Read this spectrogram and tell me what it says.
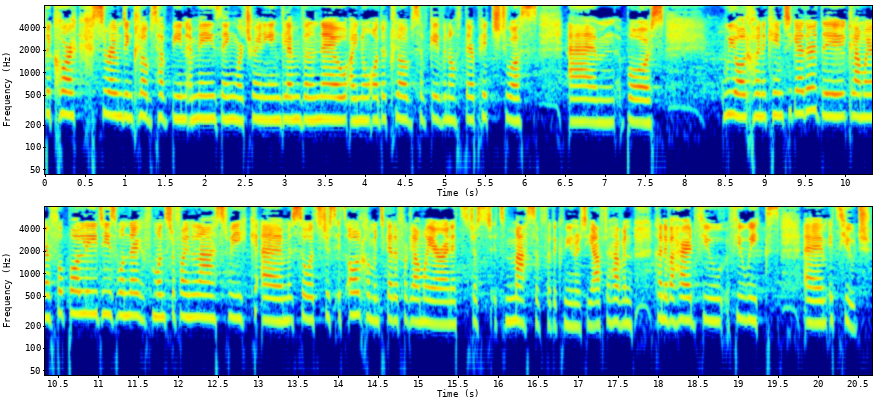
the Cork surrounding clubs have been amazing. We're training in Glenville now. I know other clubs have given off their pitch to us, um, but we all kind of came together. The Glanmire football ladies won their Munster final last week, um, so it's just it's all coming together for Glanmire, and it's just it's massive for the community. After having kind of a hard few few weeks, um, it's huge.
